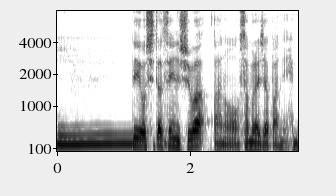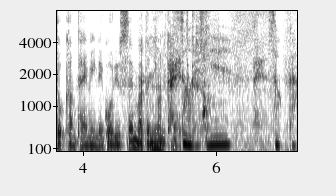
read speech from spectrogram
で吉田選手はあの侍ジャパンにどっかのタイミングで合流するためにまた日本に帰ってそうくると。ですね、そっか。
